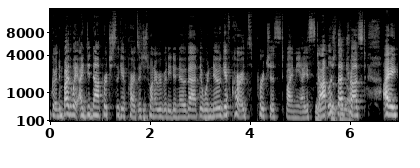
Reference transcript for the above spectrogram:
good. And by the way, I did not purchase the gift cards. I just want everybody to know that there were no gift cards purchased by me. I established that trust. I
